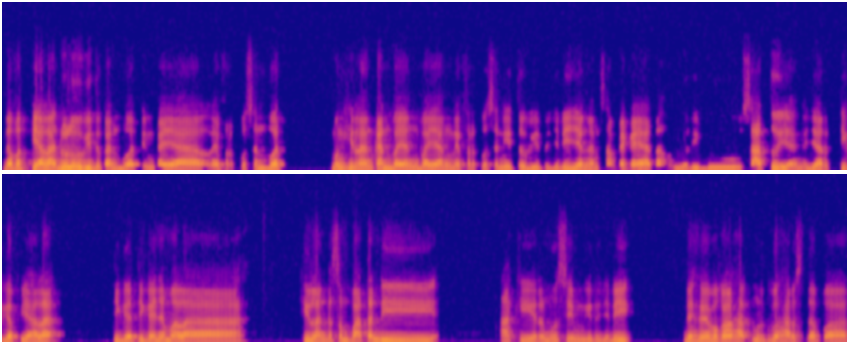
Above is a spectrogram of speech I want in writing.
dapat piala dulu gitu kan buat tim kayak Leverkusen buat menghilangkan bayang-bayang Leverkusen itu gitu. Jadi jangan sampai kayak tahun 2001 ya ngejar tiga piala, tiga-tiganya malah hilang kesempatan di akhir musim gitu. Jadi DV Pokal menurut gua harus dapat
